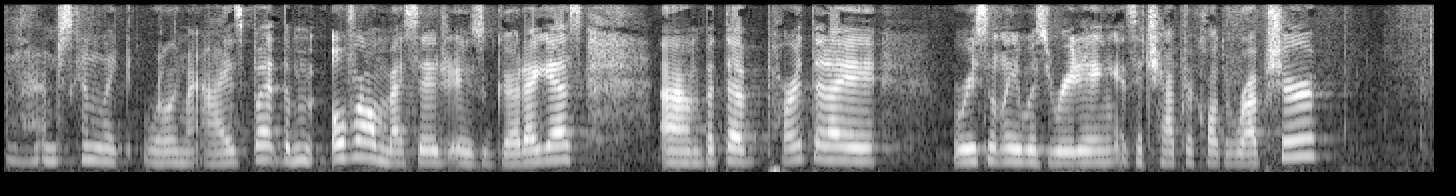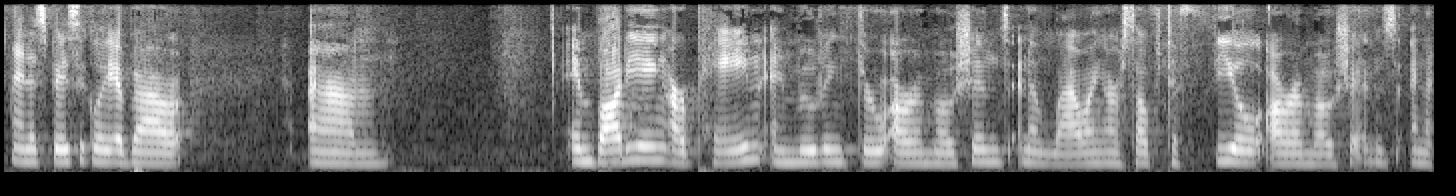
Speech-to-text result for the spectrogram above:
I'm just kind of like rolling my eyes. But the overall message is good, I guess. Um, but the part that I recently was reading is a chapter called Rupture, and it's basically about um, embodying our pain and moving through our emotions and allowing ourselves to feel our emotions. And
